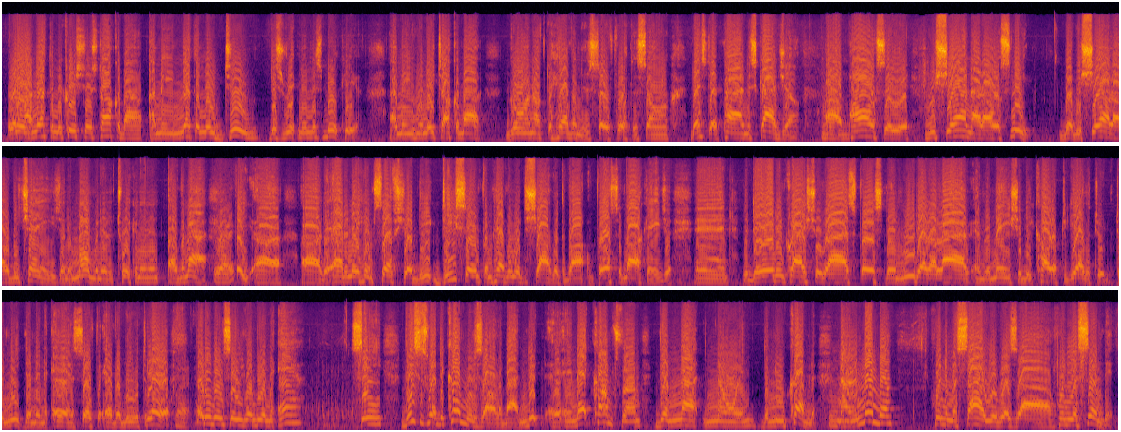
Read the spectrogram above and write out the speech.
There's nothing the Christians talk about. I mean, nothing they do that's written in this book here. I mean, when they talk about going off to heaven and so forth and so on, that's that pie in the sky jump. Uh, Paul said, we shall not all sleep. But we shall all be changed in a moment, in a twinkling of an eye. Right. For, uh, uh, the Adonai himself shall de- descend from heaven with the shout, with the vo- voice of an archangel, and the dead in Christ shall rise first, then we that are alive and remain shall be caught up together to, to meet them in the air, and so forever be with the Lord. Right. But he didn't say you're going to be in the air. See, this is what the covenant is all about, and, it- and that comes from them not knowing the new covenant. Now remember, when the Messiah was, uh, when he ascended,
